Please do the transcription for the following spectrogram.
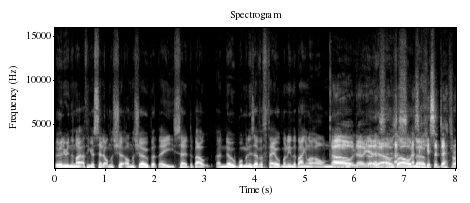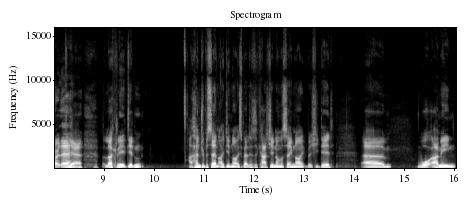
Earlier in the night, I think I said it on the show. On the show, but they said about uh, no woman has ever failed Money in the Bank. I'm like, oh no, Oh no, yeah, Uh, that's- yeah. I was like, oh that's no, a kiss of death right there. yeah. Luckily, it didn't. 100%. I did not expect her to cash in on the same night, but she did. Um, what I mean,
